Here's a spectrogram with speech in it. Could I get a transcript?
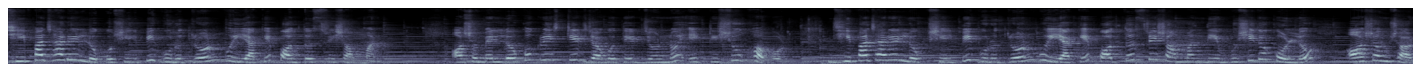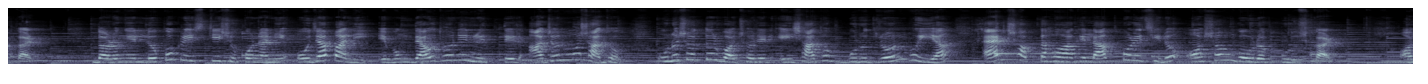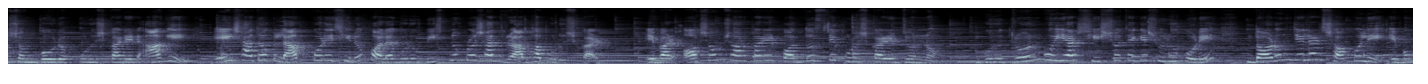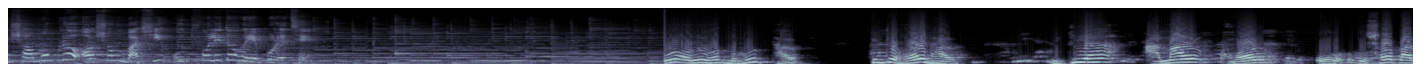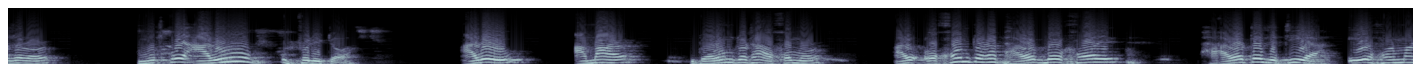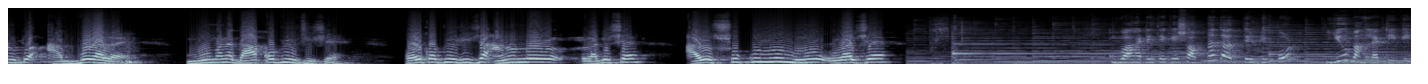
ঝিপাঝাড়ের লোকশিল্পী গুরুদ্রোণ ভূঁইয়াকে পদ্মশ্রী সম্মান। অসমের লোককৃষ্টির জগতের জন্য একটি সুখবর, ঝিপাঝাড়ের লোকশিল্পী গুরুদ্রোণ ভূঁইয়াকে পদ্মশ্রী সম্মান দিয়ে ভূষিত করল অসম সরকার। দরঙের লোককৃষ্টি সুকনানী ওজাপালি এবং দেওধনী নৃত্যের আজন্ম সাধক ঊনসত্তর বছরের এই সাধক গুরুদ্রোণ ভূঁইয়া এক সপ্তাহ আগে লাভ করেছিল অসম গৌরব পুরস্কার। অসম গৌরব পুরস্কারের আগে এই সাধক লাভ করেছিল কলাগুরু বিষ্ণুপ্রসাদ রাভা পুরস্কার। এবার অসম সরকারের পদ্মশ্রী পুরস্কারের জন্য গুরু দ্রোণ ভূঁইয়ার শিষ্য থেকে শুরু করে দরং জেলার সকলে এবং সমগ্র অসমবাসী উৎফুল্লিত হয়ে পড়েছে। মোৰ অনুভৱ বহুত ভালো, কিন্তু হয় ভালো। এতিয়া আমাৰ ঘৰ ওচৰ পাজৰৰ মোতকৈ আৰু উৎফুল্লিত। আৰু আমাৰ দৰং তথা অসমৰ আৰু অসম তথা ভাৰতবৰ্ষই ভাৰতে যেতিয়া এই সন্মানটো আগবঢ়ালে, মোৰ মানে গা কঁপি উঠিছে। ভয় কঁপি উঠিছে, আনন্দ লাগিছে আৰু চকুলো মোৰ ওলাইছে। গুয়াহাটি থেকে স্বপ্না দত্তের report U Bangla TV.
